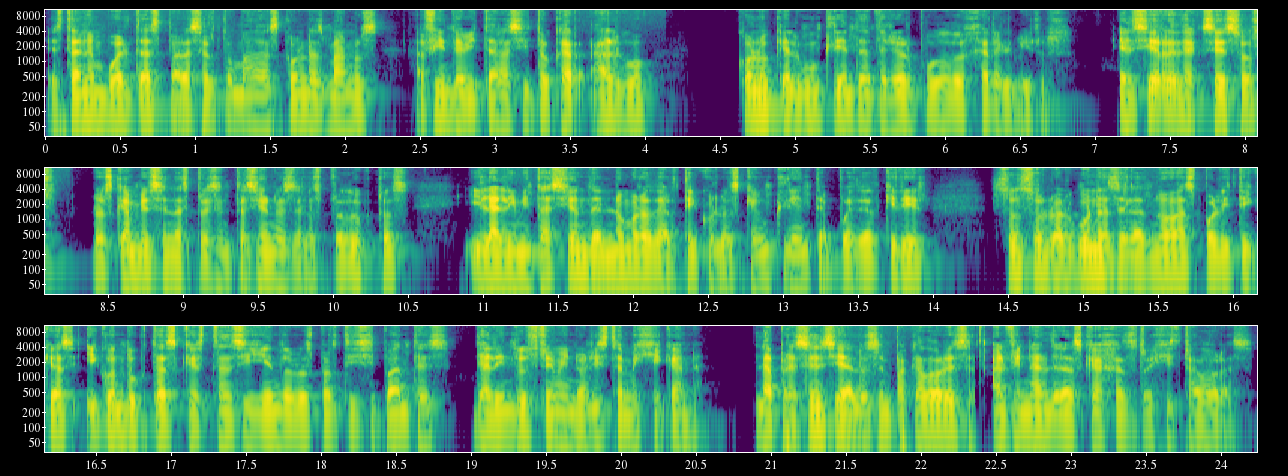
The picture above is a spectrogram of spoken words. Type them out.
están envueltas para ser tomadas con las manos a fin de evitar así tocar algo con lo que algún cliente anterior pudo dejar el virus. El cierre de accesos, los cambios en las presentaciones de los productos y la limitación del número de artículos que un cliente puede adquirir son solo algunas de las nuevas políticas y conductas que están siguiendo los participantes de la industria minorista mexicana. La presencia de los empacadores al final de las cajas registradoras.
